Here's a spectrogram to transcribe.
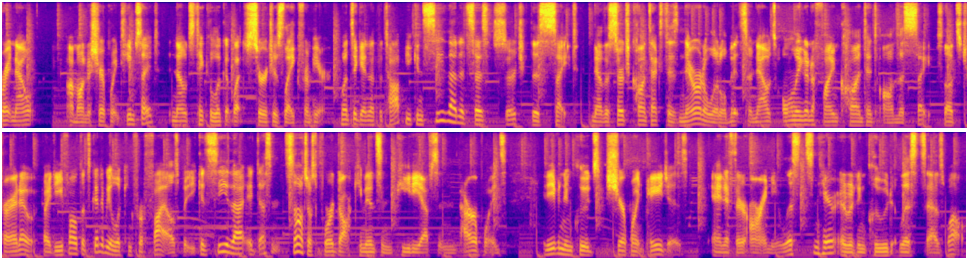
right now, I'm on a SharePoint team site. And now let's take a look at what search is like from here. Once again, at the top, you can see that it says search this site. Now the search context has narrowed a little bit. So now it's only going to find content on the site. So let's try it out. By default, it's going to be looking for files, but you can see that it doesn't, it's not just Word documents and PDFs and PowerPoints. It even includes SharePoint pages. And if there are any lists in here, it would include lists as well.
